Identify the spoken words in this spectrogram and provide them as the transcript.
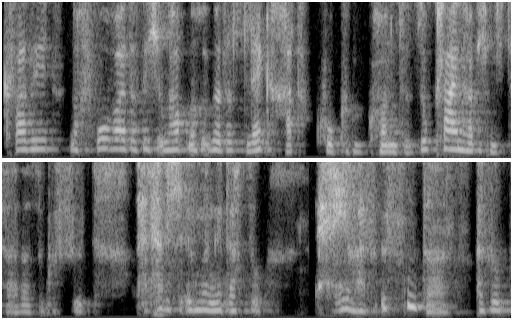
quasi noch froh war, dass ich überhaupt noch über das Lenkrad gucken konnte. So klein habe ich mich teilweise gefühlt. Und dann habe ich irgendwann gedacht so, hey, was ist denn das? Also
